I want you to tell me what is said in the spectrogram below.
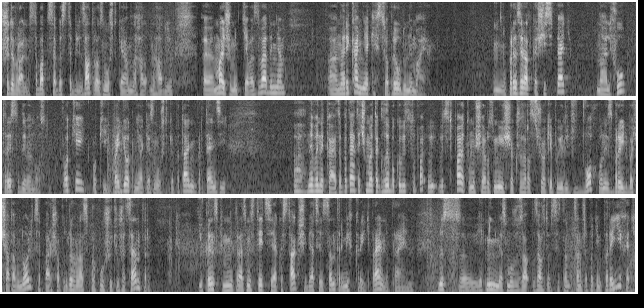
шедевральна стаба, це без стабілізатора, знову ж таки, я вам нагадую. Е, майже миттєве зведення. Е, нарікань ніяких з цього приводу немає. Перезарядка 6,5 на альфу 390. Окей, окей, пойдет, ніяких знову ж таки питань, претензій. Не виникає. Запитайте, чому я так глибоко відступаю, відступаю, тому що я розумію, що якщо зараз чуваки поїдуть вдвох, вони збриють бачата в ноль, це перше, а по-друге, в нас пропушують уже центр. І в принципі мені треба зміститися якось так, щоб я цей центр міг крити, правильно? Правильно. Плюс, е, як мінімум, я зможу завжди в цей центр потім переїхати.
